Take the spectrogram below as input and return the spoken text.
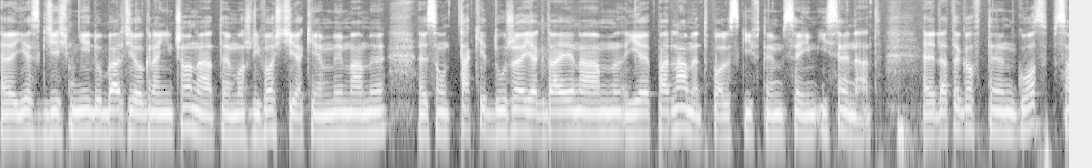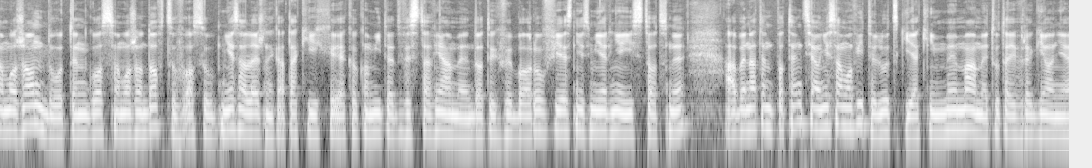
e, jest gdzieś mniej lub bardziej ograniczona. Te możliwości, jakie my mamy, e, są takie duże, jak daje nam je parlament polski, w tym Sejm i Senat. Dlatego ten głos samorządu, ten głos samorządowców, osób niezależnych, a takich jako komitet wystawiamy do tych wyborów, jest niezmiernie istotny aby na ten potencjał niesamowity ludzki, jaki my mamy tutaj w regionie,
